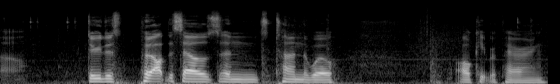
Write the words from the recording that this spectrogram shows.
Oh. Do this. Put up the sails and turn the wheel. I'll keep repairing.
